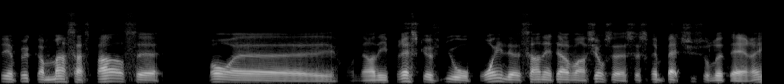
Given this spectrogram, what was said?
sais un peu comment ça se passe. Bon, euh, on en est presque venu au point, sans intervention, ça se serait battu sur le terrain.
